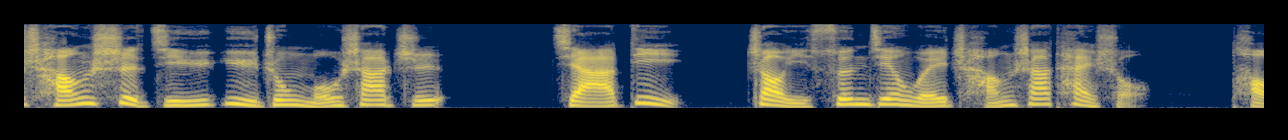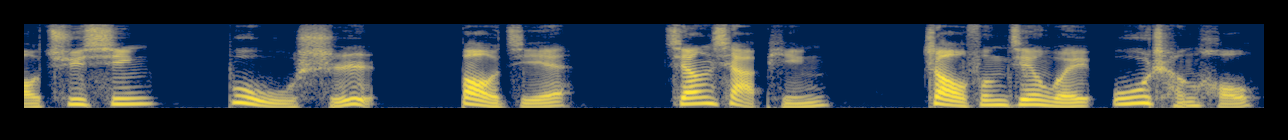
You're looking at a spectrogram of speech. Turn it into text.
常侍急于狱中谋杀之。假帝诏以孙坚为长沙太守，讨屈兴，不五十日，报捷，江夏平。诏封坚为乌程侯。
